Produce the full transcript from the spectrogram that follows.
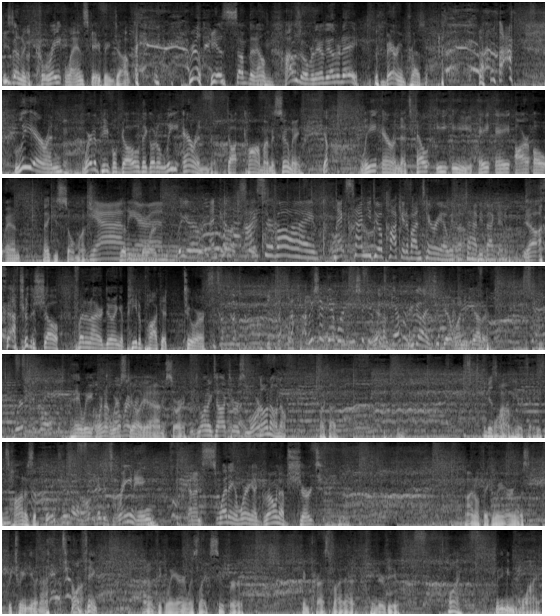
He's done a great landscaping job. really is something else. I was over there the other day. Very impressive. Lee Aaron, where do people go? They go to leeaaron.com, I'm assuming. Yep. Lee Aaron, that's L E E A A R O N. Thank you so much. Yeah, Good Lee Lord. Aaron. Lee Aaron. And come back. I survived. Next time you do a pocket of Ontario, we'd love to have you back in. Yeah, after the show, Fred and I are doing a Pita Pocket tour. We should get one. We should get Yeah, one together. You guys should get one together. Hey, we we're not. We're Oh, right, still. right, yeah, I'm sorry. Did you want to talk to her some more? No, no, no. I thought. It is Wow. hot in here today, isn't It's it? hot as a bitch because it's raining and I'm sweating. I'm wearing a grown-up shirt. I don't think Lee Aaron was between you and I. I don't think. I don't think Lee Aaron was like super impressed by that interview. Why? What do you mean why?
